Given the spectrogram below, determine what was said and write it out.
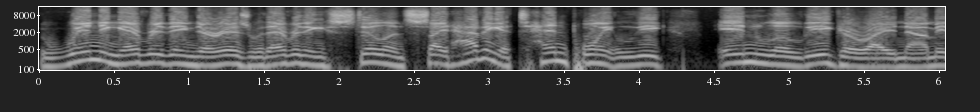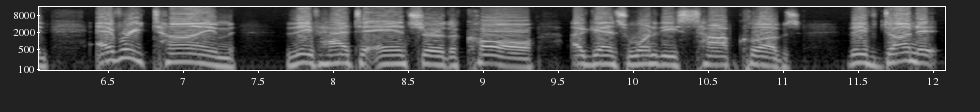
winning everything there is with everything still in sight, having a 10-point league in La Liga right now. I mean, every time they've had to answer the call against one of these top clubs. They've done it,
